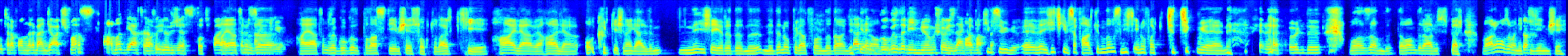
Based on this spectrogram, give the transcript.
Bu taraf onları bence açmaz. Ama diğer tarafı Abi, göreceğiz. Spotify hayatımıza hayatımıza Google Plus diye bir şey soktular ki hala ve hala o 40 yaşına geldim ne işe yaradığını, neden o platformda daha önce Zaten yer aldığını. Google da bilmiyormuş o yüzden kapattı. Abi kimse bilmiyor. E, ve hiç kimse farkında mısın? Hiç en ufak çıt çıkmıyor yani. Öldü. Muazzamdı. Tamamdır abi süper. Var mı o zaman ekleyeceğin bir şey?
